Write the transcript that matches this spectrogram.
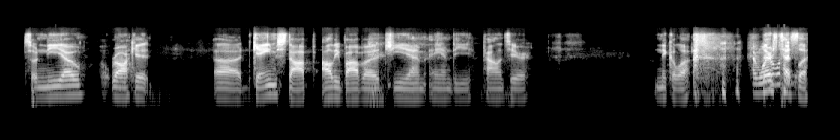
So NIO, Oh. Rocket, uh, GameStop, Alibaba, GM, AMD, Palantir, Nikola. There's what the- Tesla.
